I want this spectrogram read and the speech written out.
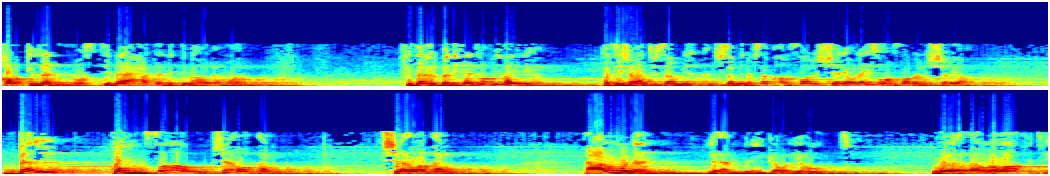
قتلا واستباحة للدماء والأموال في داخل بني غازي وفي غيرها. هذه جماعات تسمي, تسمي نفسها بأنصار الشريعة وليسوا أنصارا للشريعة. بل هم صاروا شأوا أبوا شاءوا أم أبوا عونا لأمريكا واليهود. والروافد في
